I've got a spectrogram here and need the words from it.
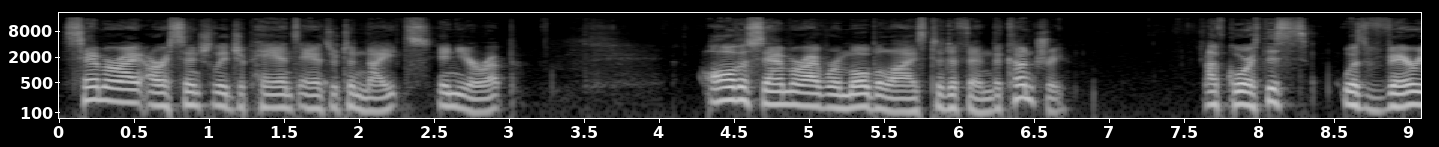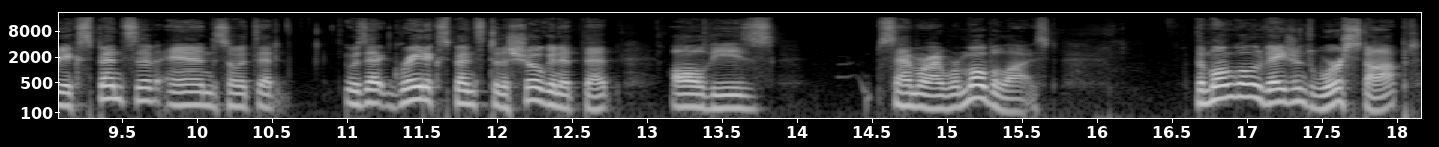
samurai are essentially Japan's answer to knights in Europe. All the samurai were mobilized to defend the country. Of course, this was very expensive, and so it's at it was at great expense to the shogunate that all these samurai were mobilized. The Mongol invasions were stopped,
